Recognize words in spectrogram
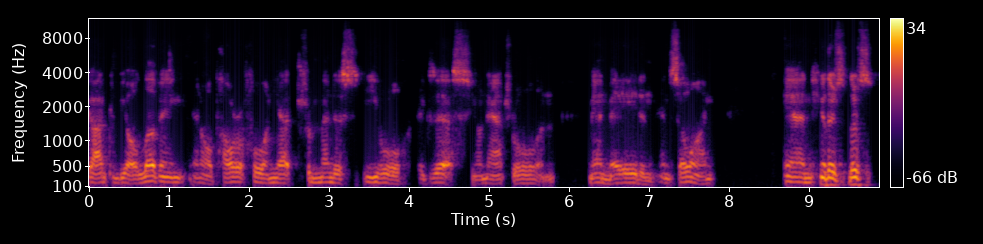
God can be all loving and all powerful, and yet tremendous evil exists, you know, natural and man-made and, and so on. And you know, there's there's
